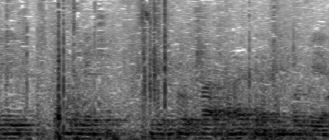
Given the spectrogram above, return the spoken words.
ili samo neće? je to stvar karaktera koliko je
